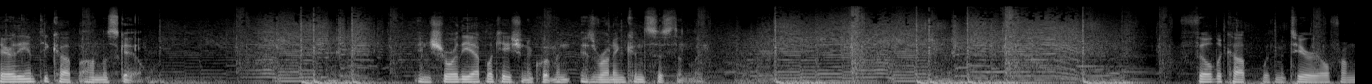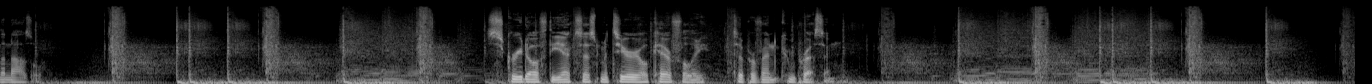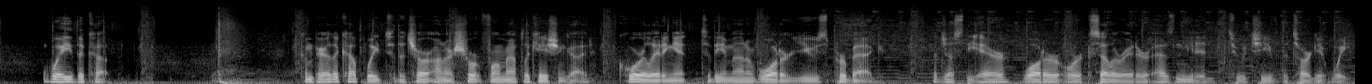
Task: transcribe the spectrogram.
Tare the empty cup on the scale. Ensure the application equipment is running consistently. Fill the cup with material from the nozzle. Screed off the excess material carefully to prevent compressing. Weigh the cup. Compare the cup weight to the chart on our short form application guide, correlating it to the amount of water used per bag. Adjust the air, water, or accelerator as needed to achieve the target weight.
